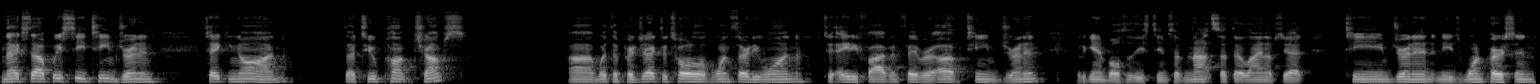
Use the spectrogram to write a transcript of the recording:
Next up, we see Team Drennan taking on the two Pump Chumps uh, with a projected total of 131 to 85 in favor of Team Drennan. But again, both of these teams have not set their lineups yet. Team Drennan needs one person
